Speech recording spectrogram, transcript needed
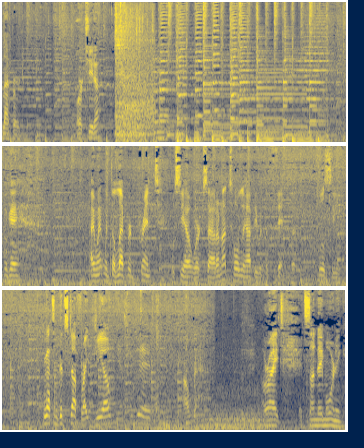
Leopard. Or cheetah. Okay. I went with the leopard print. We'll see how it works out. I'm not totally happy with the fit, but we'll see. We got some good stuff, right, Geo? Yes, we did. All right. All right, it's Sunday morning,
